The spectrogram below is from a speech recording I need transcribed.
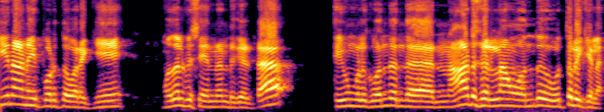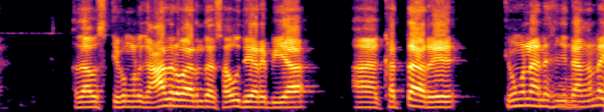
ஈரானை பொறுத்த வரைக்கும் முதல் விஷயம் என்னன்னு கேட்டா இவங்களுக்கு வந்து அந்த நாடுகள்லாம் வந்து ஒத்துழைக்கல. அதாவது இவங்களுக்கு ஆதரவா இருந்த சவுதி அரேபியா கத்தாரு இவங்கெல்லாம் என்ன செஞ்சிட்டாங்கன்னா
